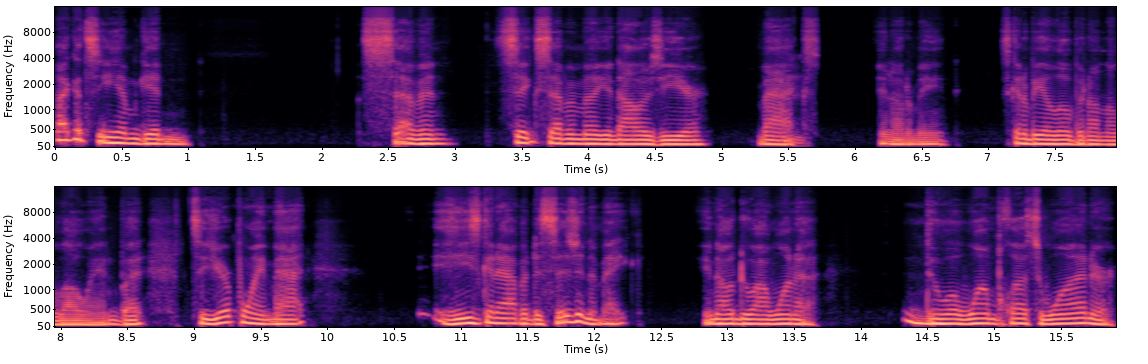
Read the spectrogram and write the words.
I could see him getting seven, six, seven million dollars a year max. Mm. You know what I mean? It's gonna be a little bit on the low end. But to your point, Matt, he's gonna have a decision to make. You know, do I want to do a one plus one, or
